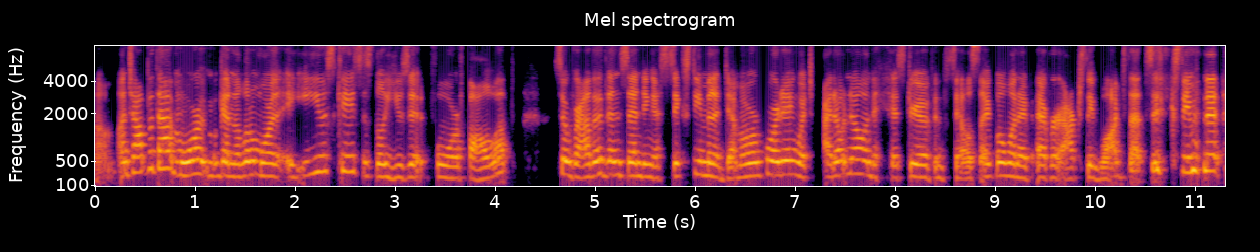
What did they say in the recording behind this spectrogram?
Um, on top of that, more again, a little more the AE use case is they'll use it for follow-up. So rather than sending a 60 minute demo recording, which I don't know in the history of a sales cycle when I've ever actually watched that 60 minute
